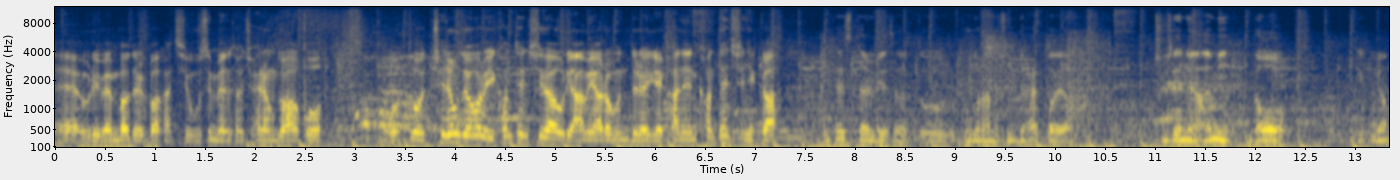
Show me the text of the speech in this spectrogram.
네, 우리 멤버들과 같이 웃으면서 촬영도 하고 뭐 또 최종적으로 이 컨텐츠가 우리 아미 여러분들에게 가는 컨텐츠니까 페스타를 위해서 또 곡을 하나 준비할 거예요. 주제는 아미 너이고요.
